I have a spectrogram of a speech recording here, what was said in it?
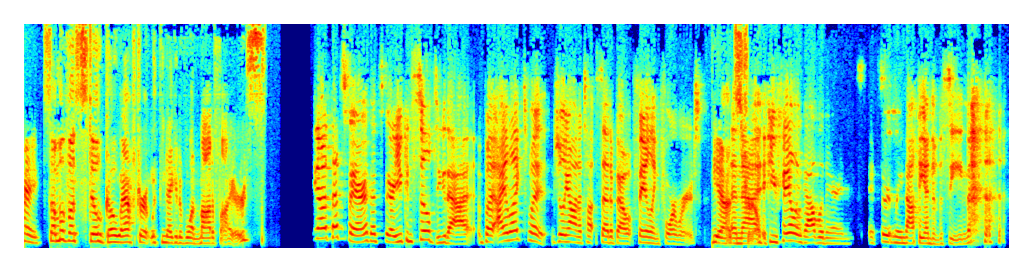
Hey, some of us still go after it with negative one modifiers. You know, that's fair. That's fair. You can still do that. But I liked what Juliana ta said about failing forward. Yeah, it's and true. that if you fail in Goblin Errands, it's certainly not the end of the scene.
